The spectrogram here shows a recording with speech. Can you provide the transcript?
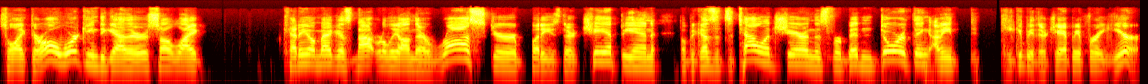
So like they're all working together. So like Kenny Omega's not really on their roster, but he's their champion. But because it's a talent share and this forbidden door thing, I mean, he could be their champion for a year.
